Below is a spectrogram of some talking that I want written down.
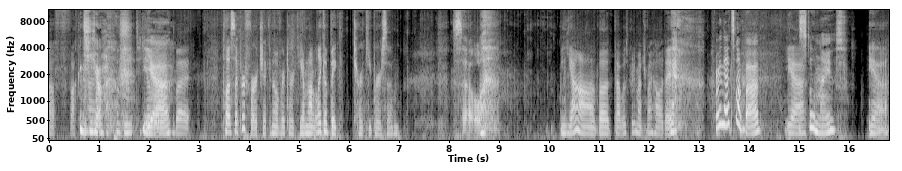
a fucking Yeah. meat to deal Yeah. with. But plus, I prefer chicken over turkey. I'm not like a big turkey person, so yeah. But that was pretty much my holiday. i mean that's not bad yeah, it's still nice yeah.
